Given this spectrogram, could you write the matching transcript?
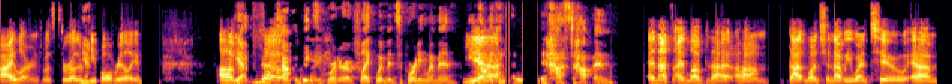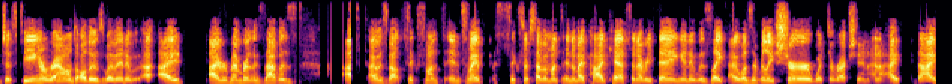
I learned was through other yeah. people, really. Um, yeah, so, I'm a big supporter of like women supporting women. You yeah, know, I think it has to happen. And that's I loved that um, that luncheon that we went to. Um, just being around all those women. It, I I remember because that was I, I was about six months into my six or seven months into my podcast and everything, and it was like I wasn't really sure what direction. And I I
